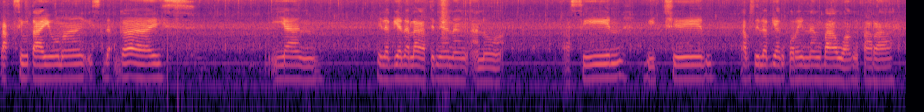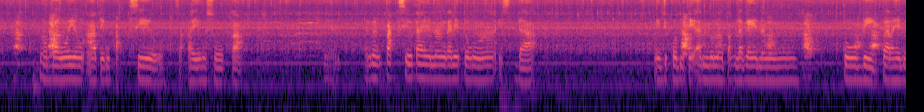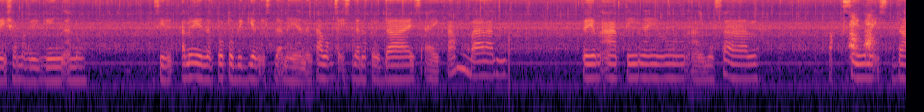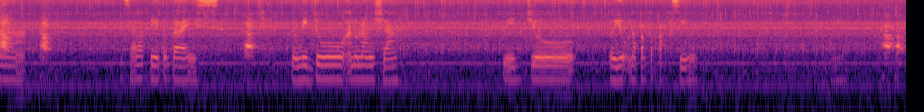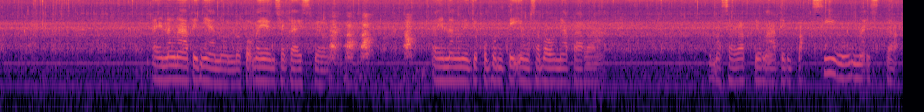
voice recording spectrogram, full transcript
Paksiw tayo ng isda, guys. Yan. Nilagyan na natin yan ng ano, asin, bitchin. Tapos nilagyan ko rin ng bawang para mabango yung ating paksiw. Saka yung suka. Yan. Pag nagpaksiw tayo ng ganitong uh, isda, medyo kontian mo lang paglagay ng tubig para hindi siya magiging ano kasi ano yun, nagtutubig yung isda na yan. Ang tawag sa isda na to guys ay tamban. Ito yung ating ngayong almusal. Paksiw na isda. Sarap nito guys. Medyo ano lang siya. Medyo tuyo na pagkapaksiw. Ayun lang natin yan. No? Luto na yan siya guys. Pero ayun lang medyo kubunti yung sabaw niya para masarap yung ating paksiw na isda.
